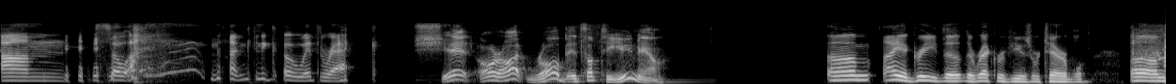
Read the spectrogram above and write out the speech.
Um, so I'm gonna go with Rec. Shit. All right, Rob, it's up to you now. Um, I agree. The the rec reviews were terrible. Um,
